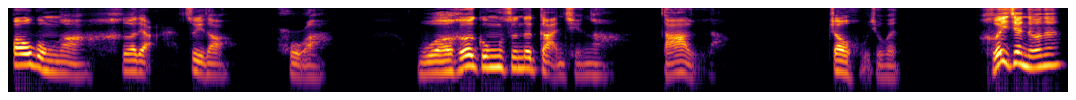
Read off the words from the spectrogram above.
包公啊，喝点醉道：“虎啊，我和公孙的感情啊，淡了。”赵虎就问：“何以见得呢？”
